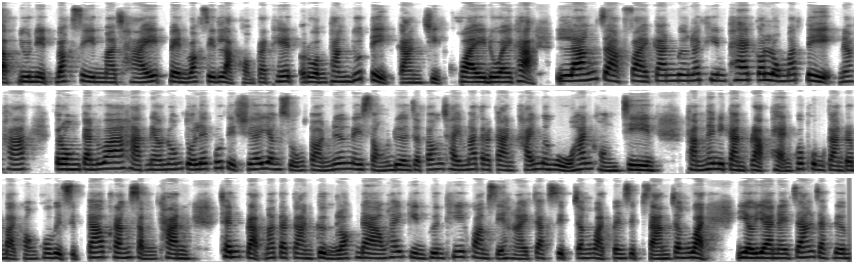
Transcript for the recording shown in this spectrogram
สับยูนิตวัคซีนมาใช้เป็นวัคซีนหลักของประเทศ รวมทั้งยุติการฉีดควายด้วยค่ะ หลังจากฝ่ายการเมืองและทีมแพทย์ก็ลงมตินะคะ ตรงกันว่าหากแนวโน้มตัวเลขผู้ติดเชื้อยังสูงต่อเนื่องใน 2 เดือนจะต้องใช้มาตรการคล้ายเมืองอู่ฮั่นของจีนทำให้มีการปรับแผนควบคุมการระบาดของโควิด -19 ครั้งสำคัญ เช่น ปรับมาตรการกึ่งล็อกดาวน์ให้กินพื้นที่ความเสียหายจาก 10 จังหวัดเป็น 13 จังหวัด เยียวยานายจ้างจากเดิม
